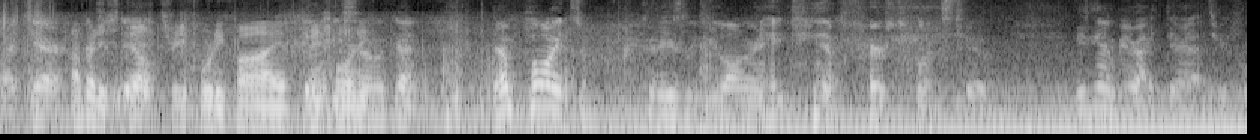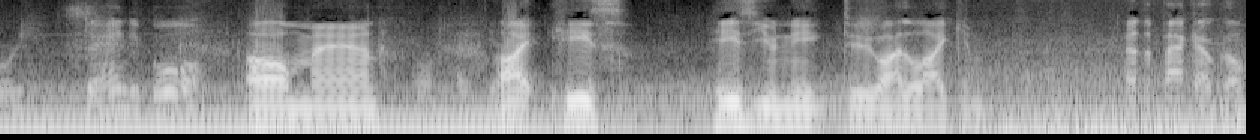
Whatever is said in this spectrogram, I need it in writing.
Right there. I bet he's still 345, Dandy son of 340. Them points could easily be longer than 18 them first ones too. He's gonna be right there at 340. Dandy bull. Oh man. Oh, I he's he's unique too. I like him. How'd the pack out go?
